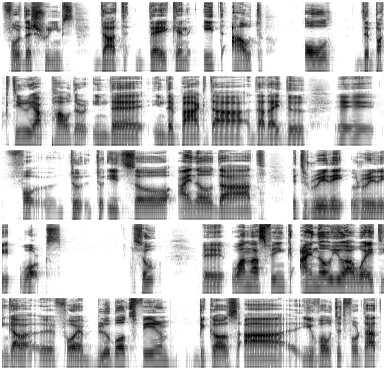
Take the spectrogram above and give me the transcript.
for the shrimps that they can eat out all the bacteria powder in the in the bag that that I do uh, for to to eat. So I know that it really really works. So uh, one last thing, I know you are waiting uh, for a blue bolt film because uh, you voted for that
